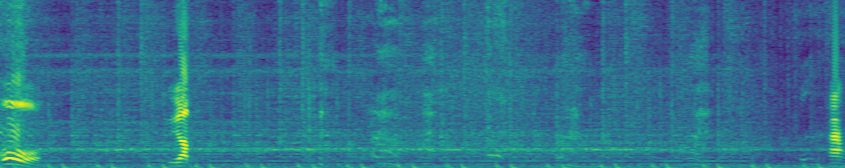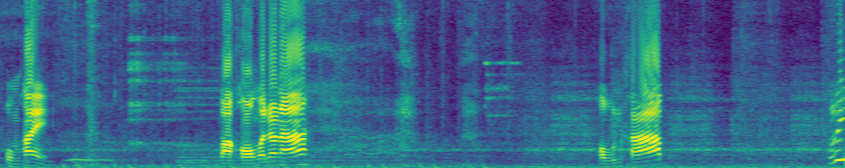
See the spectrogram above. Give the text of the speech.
โอ้ เกือบ อะผมให้ ฝากของไว้แล้วนะ ขอบคุณครับ เฮ้ย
